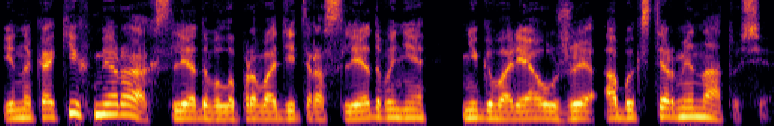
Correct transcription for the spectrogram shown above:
И на каких мирах следовало проводить расследование, не говоря уже об экстерминатусе?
